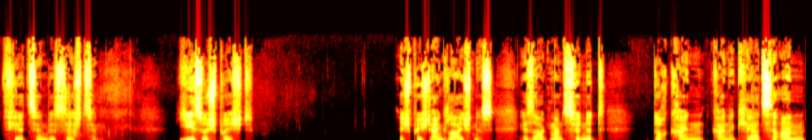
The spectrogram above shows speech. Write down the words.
14 bis 16. Jesus spricht. Er spricht ein Gleichnis. Er sagt, man zündet doch kein, keine Kerze an,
